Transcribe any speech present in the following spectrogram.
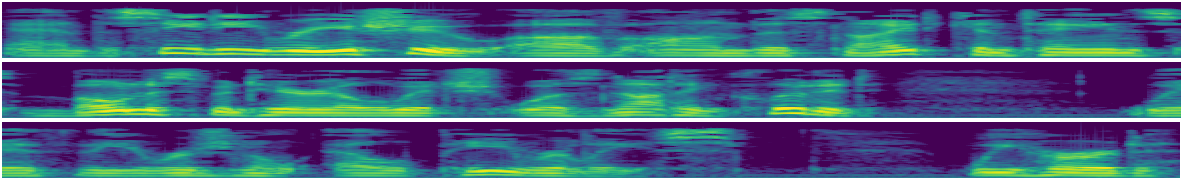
And the CD reissue of On This Night contains bonus material which was not included with the original LP release. We heard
